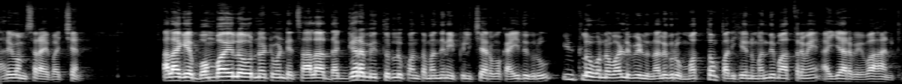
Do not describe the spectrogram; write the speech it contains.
హరివంశరాయ్ బచ్చన్. అలాగే బొంబాయిలో ఉన్నటువంటి చాలా దగ్గర మిత్రులు కొంతమందిని పిలిచారు ఒక ఐదుగురు. ఇంట్లో ఉన్నవాళ్ళు వీళ్ళు నలుగురు. మొత్తం పదిహేను మంది మాత్రమే అయ్యారు వివాహానికి.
